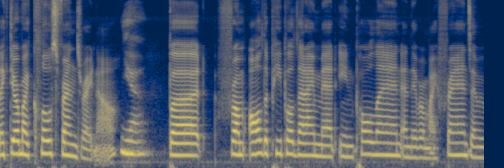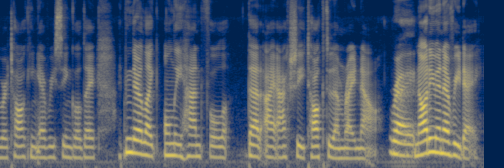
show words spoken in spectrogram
Like, they're my close friends right now. Yeah. But from all the people that I met in Poland and they were my friends and we were talking every single day, I think they're like only handful that I actually talk to them right now. Right. Not even every day.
